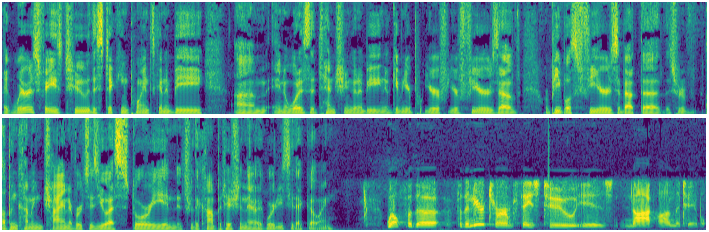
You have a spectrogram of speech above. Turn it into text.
Like, where is phase two? The sticking point's going to be. Um, you know, what is the tension going to be? You know, given your your your fears of or people's fears about the, the sort of up and coming China versus U.S. story and of the competition there. Like, where do you see that going? Well, for the for the near term, phase two is not on the table.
